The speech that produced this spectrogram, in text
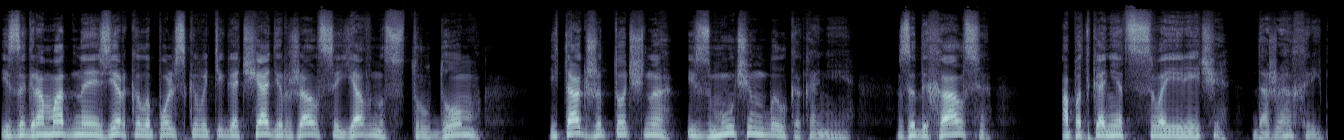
Из-за громадное зеркало польского тягача держался явно с трудом и так же точно измучен был, как они, задыхался — а под конец своей речи даже охрип.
